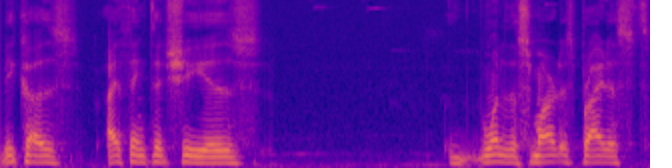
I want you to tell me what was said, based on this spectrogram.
because I think that she is one of the smartest, brightest,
